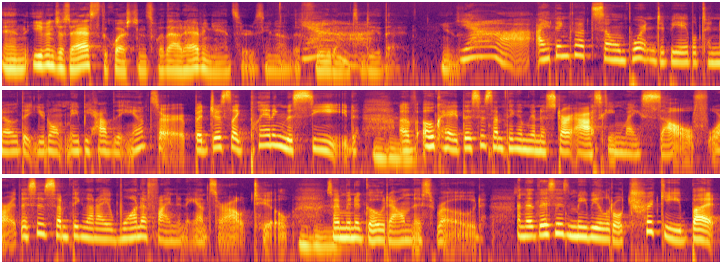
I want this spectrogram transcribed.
and even just ask the questions without having answers you know the freedom to do that you know Yeah, I think that's so important to be able to know that you don't maybe have the answer, but just like planting the seed Mhm. of, okay, this is something I'm going to start asking myself, or this is something that I want to find an answer out to. Mhm. So I'm going to go down this road. And that this is maybe a little tricky, but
